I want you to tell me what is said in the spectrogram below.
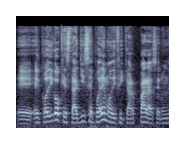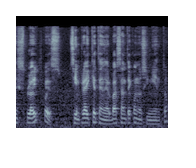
El código que está allí se puede modificar para hacer un exploit, pues siempre hay que tener bastante conocimiento.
